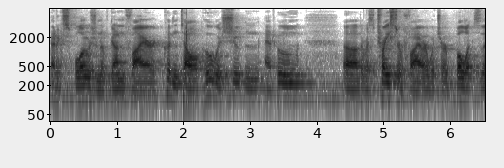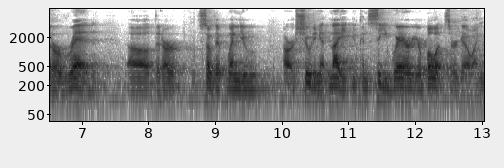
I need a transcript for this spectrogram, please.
an explosion of gunfire. Couldn't tell who was shooting at whom. Uh, there was tracer fire, which are bullets that are red, uh, that are so that when you are shooting at night, you can see where your bullets are going.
